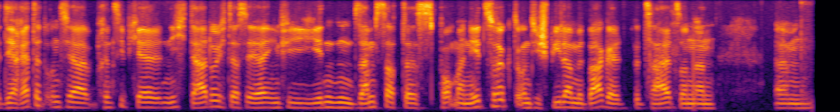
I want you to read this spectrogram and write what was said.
der rettet uns ja prinzipiell nicht dadurch, dass er irgendwie jeden Samstag das Portemonnaie zückt und die Spieler mit Bargeld bezahlt, sondern ähm,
